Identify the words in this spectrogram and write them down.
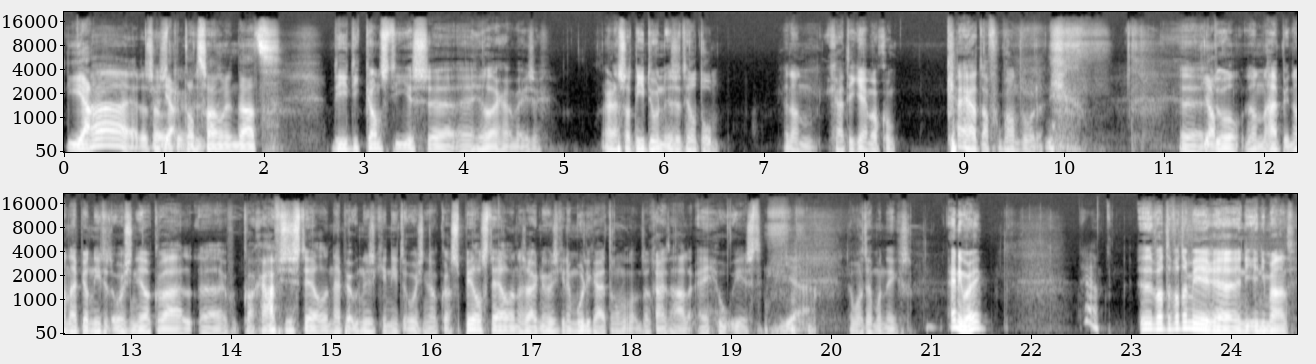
Ja, Ah, ja, dat zou ja kunnen. dat zou inderdaad... Die, die kans die is eh, heel erg aanwezig. En als ze dat niet doen, is het heel dom. En dan gaat die game ook gewoon keihard afgebrand worden. Eh, ik Ja. bedoel, dan, heb je, dan heb je al niet het origineel qua, eh, qua grafische stijl. En dan heb je ook nog eens een keer niet het origineel qua speelstijl. En dan zou ik nog eens een keer de moeilijkheid erom- eruit halen. Hey, hoe is het? Ja. Dat wordt helemaal niks. Anyway. Ja. Eh, wat, wat er meer eh, in, die, in die maand?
